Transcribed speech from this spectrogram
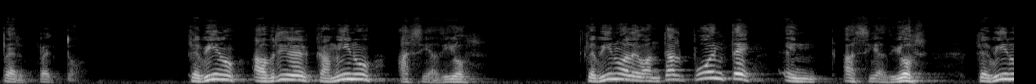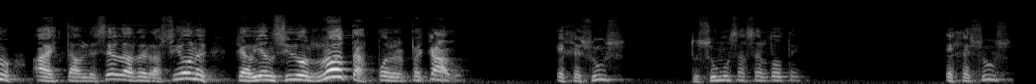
perfecto, que vino a abrir el camino hacia Dios, que vino a levantar puente en, hacia Dios, que vino a establecer las relaciones que habían sido rotas por el pecado. ¿Es Jesús tu sumo sacerdote? ¿Es Jesús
